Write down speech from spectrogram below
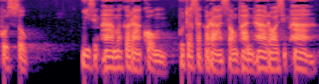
พุทธสุข 25 มกราคม พุทธศักราช 2515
